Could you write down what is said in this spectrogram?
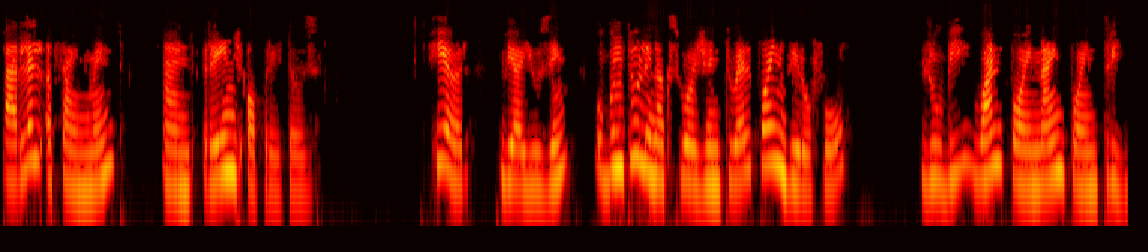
parallel assignment, and range operators. Here, we are using Ubuntu Linux version 12.04, Ruby 1.9.3.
